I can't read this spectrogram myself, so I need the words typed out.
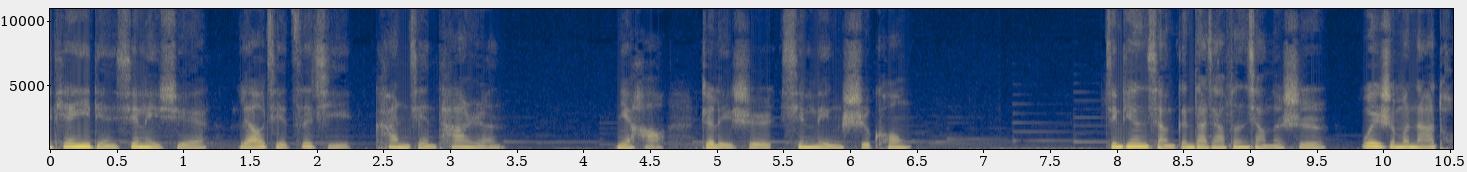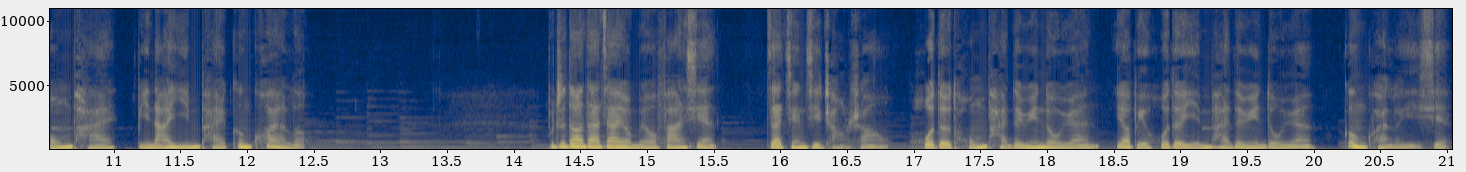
天一点心理学，了解自己，看见他人。你好，这里是心灵时空。今天想跟大家分享的是，为什么拿铜牌比拿银牌更快乐？不知道大家有没有发现，在竞技场上获得铜牌的运动员，要比获得银牌的运动员更快乐一些。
